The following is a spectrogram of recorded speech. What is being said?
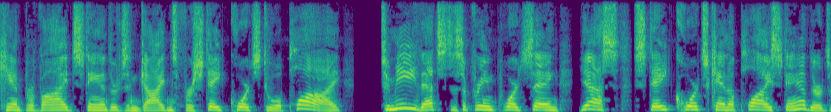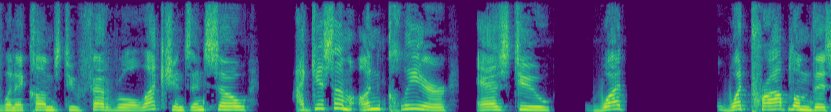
can provide standards and guidance for state courts to apply. To me, that's the Supreme Court saying, yes, state courts can apply standards when it comes to federal elections. And so I guess I'm unclear as to what what problem this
